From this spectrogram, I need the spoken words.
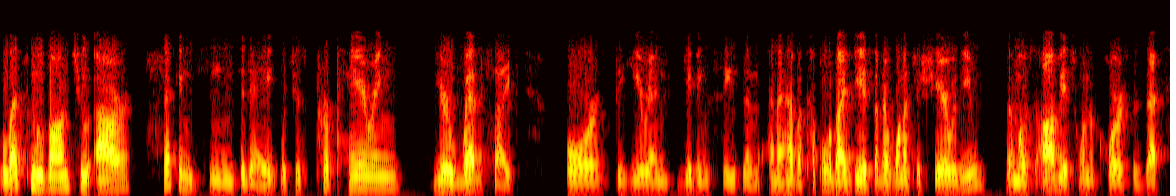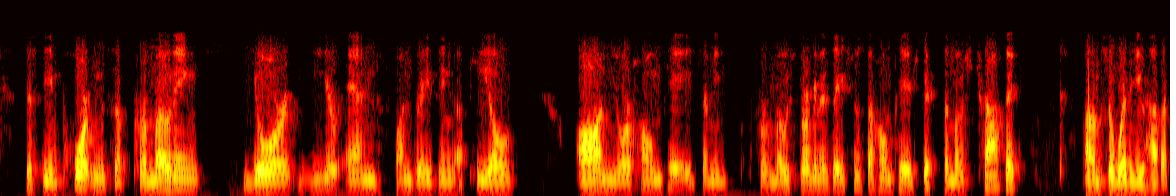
Let's move on to our second theme today, which is preparing your website for the year-end giving season. And I have a couple of ideas that I wanted to share with you. The most obvious one, of course, is that just the importance of promoting your year-end fundraising appeals on your homepage. I mean, for most organizations, the homepage gets the most traffic. Um, so whether you have a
